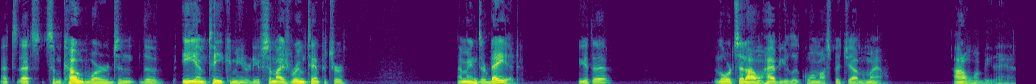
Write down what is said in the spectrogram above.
That's that's some code words in the EMT community. If somebody's room temperature, that means they're dead. You get that? The Lord said, I won't have you lukewarm. I'll spit you out of my mouth. I don't want to be that.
